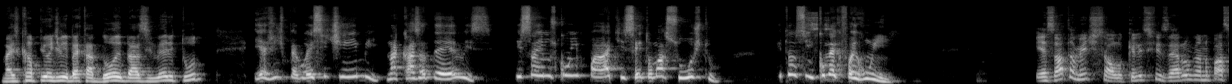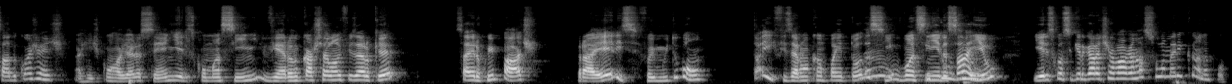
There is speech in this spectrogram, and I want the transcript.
Mas campeão de Libertadores, brasileiro e tudo. E a gente pegou esse time na casa deles e saímos com um empate sem tomar susto. Então, assim, como é que foi ruim? Exatamente, Saulo, o que eles fizeram no ano passado com a gente. A gente com o Rogério Senna, eles com o Mancini, vieram no Castelão e fizeram o quê? Saíram com empate. Para eles, foi muito bom. Tá aí, fizeram uma campanha toda assim, o Mancini ainda saiu e eles conseguiram garantir a vaga na Sul-Americana, pô.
